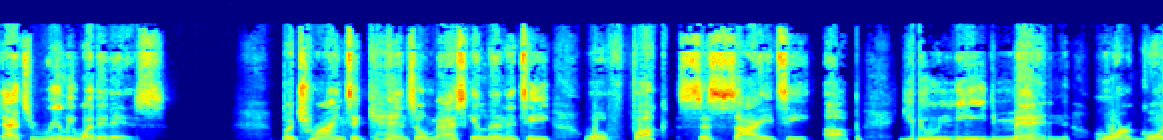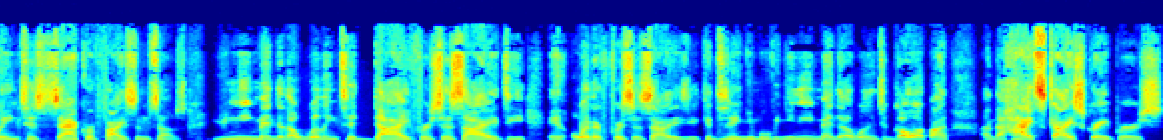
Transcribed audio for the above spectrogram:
That's really what it is. But trying to cancel masculinity will fuck society up. You need men who are going to sacrifice themselves. You need men that are willing to die for society in order for society to continue moving. You need men that are willing to go up on, on the high skyscrapers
